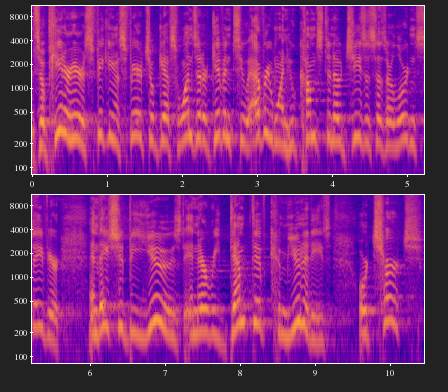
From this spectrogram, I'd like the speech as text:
And so, Peter here is speaking of spiritual gifts, ones that are given to everyone who comes to know Jesus as our Lord and Savior, and they should be used in their redemptive communities or church.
